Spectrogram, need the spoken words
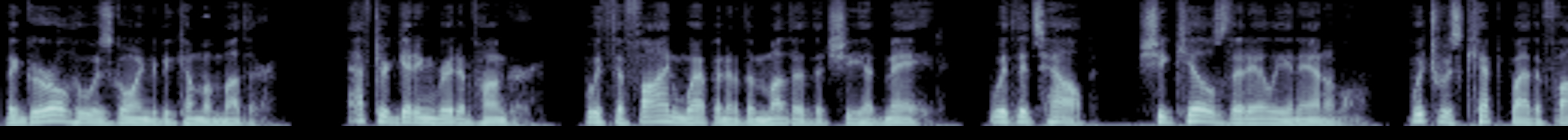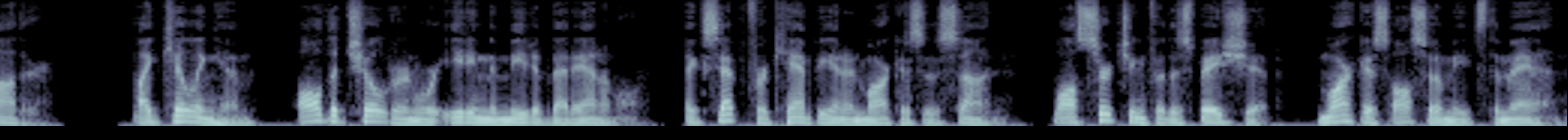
the girl who is going to become a mother. After getting rid of hunger, with the fine weapon of the mother that she had made, with its help, she kills that alien animal, which was kept by the father. By killing him, all the children were eating the meat of that animal, except for Campion and Marcus's son. While searching for the spaceship, Marcus also meets the man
